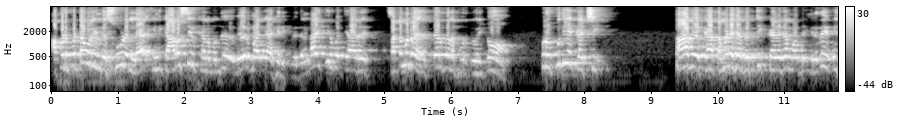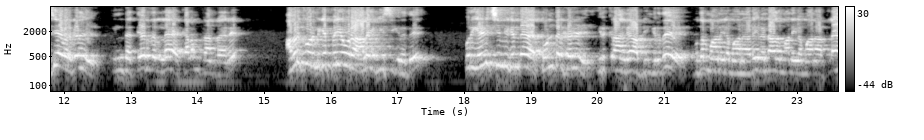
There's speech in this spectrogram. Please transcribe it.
அப்படிப்பட்ட ஒரு இந்த சூழல்ல இன்னைக்கு அரசியல் களம் வந்து வேறு மாதிரியாக இருக்கிறது. ரெண்டாயிரத்தி இருபத்தி ஆறு சட்டமன்ற தேர்தலை பொறுத்த வரைக்கும் ஒரு புதிய கட்சி தாவேக தமிழக வெற்றி கழகம் அப்படிங்கிறது விஜய் அவர்கள் இந்த தேர்தலில் களம் காண்றாரு. அவருக்கு ஒரு மிகப்பெரிய ஒரு அலை வீசுகிறது. ஒரு எழுச்சி மிகுந்த தொண்டர்கள் இருக்கிறாங்க அப்படிங்கிறது முதல் மாநில மாநாடு இரண்டாவது மாநில மாநாட்டில்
